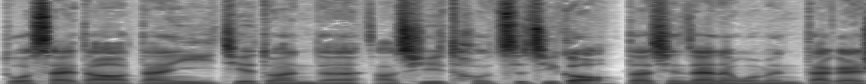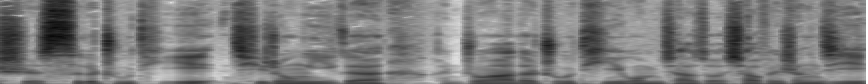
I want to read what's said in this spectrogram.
多赛道、单一阶段的早期投资机构。到现在呢，我们大概是四个主题，其中一个很重要的主题，我们叫做消费升级。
